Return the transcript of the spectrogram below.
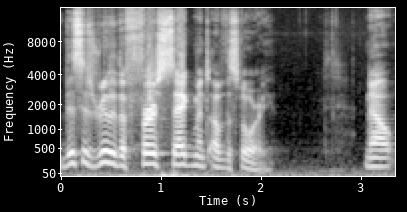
this is really the first segment of the story. Now,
